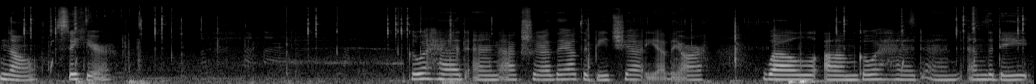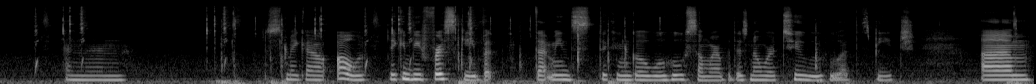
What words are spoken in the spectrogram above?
No, stay here. Go ahead and actually, are they at the beach yet? Yeah, they are. Well, um, go ahead and end the date and then just make out. Oh, they can be frisky, but that means they can go woohoo somewhere, but there's nowhere to woohoo at this beach. Um,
